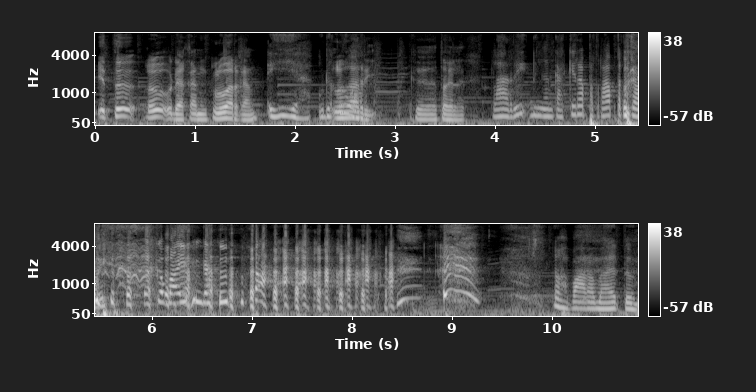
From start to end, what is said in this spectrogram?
itu lu udah akan keluar kan? iya udah Lu keluar lari ke toilet. lari dengan kaki rapet-rapet coy kebayang gak lu wah parah banget tuh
